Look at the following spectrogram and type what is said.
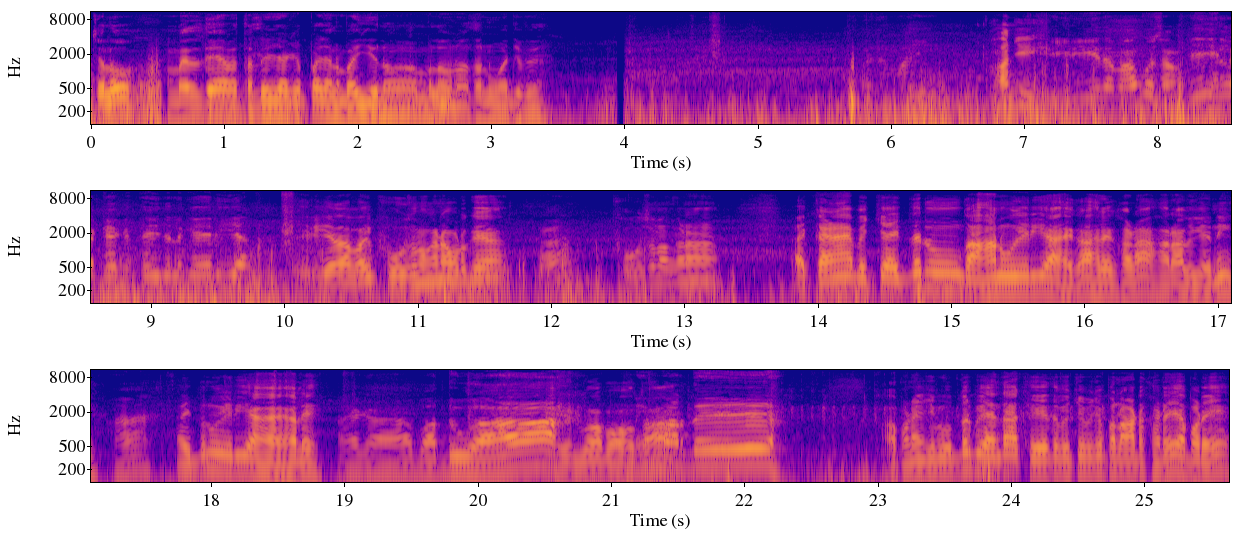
ਚਲੋ, ਮਿਲਦੇ ਆ ਥੱਲੇ ਜਾ ਕੇ, ਭਜਨ ਬਾਈ ਇਹਨੂੰ ਮਿਲਾਉਣਾ ਤੁਹਾਨੂੰ ਅੱਜ ਫੇ ਭਜਨ ਬਾਈ ਹਾਂਜੀ। ਏਰੀਏ ਦਾ ਮਾਂ ਕੋਈ ਸਮਝ ਹੀ ਨਹੀਂ ਲੱਗਿਆ ਕਿੱਥੇ ਚੱਲ ਗਿਆ ਏਰੀਆ ਏਰੀਆ ਦਾ ਬਾਈ ਫੂਸ ਮੰਗਣਾ ਉੜ ਗਿਆ। ਹਾਂ। ਫੂਸ ਮੰਗਣਾ। ਇੱਕਣਾ ਵਿੱਚ ਇੱਧਰ ਨੂੰ ਗਾਹਾਂ ਨੂੰ ਏਰੀਆ ਹੈਗਾ ਹਲੇ ਖੜਾ ਹਰਾ ਵੀ ਹੈ ਨਹੀਂ। ਹਾਂ। ਇੱਧਰ ਨੂੰ ਏਰੀਆ ਹੈ ਹਲੇ। ਹੈਗਾ ਵਾਧੂ ਆ। ਏਰੀਆ ਬਹੁਤ ਆ। ਮਰਦੇ। ਆਪਣੇ ਜਿਵੇਂ ਉਧਰ ਵੀ ਆਂਦਾ ਖੇਤ ਵਿੱਚ ਵਿੱਚ ਪਲਾਟ ਖੜੇ ਆ ਬੜੇ।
